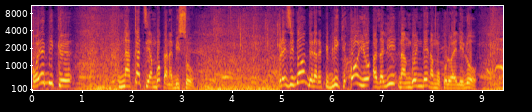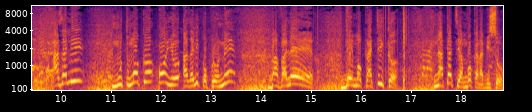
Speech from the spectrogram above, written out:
oyebi que na kati ya mboka na biso président de la république oyo azali na ngwende na mokolo ya lelo azali motu moko oyo azali koprone bavalere demokratike na kati ya mboka na biso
